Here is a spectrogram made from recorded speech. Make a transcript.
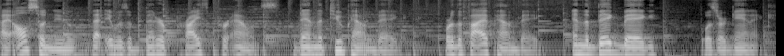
I also knew that it was a better price per ounce than the 2 pound bag or the 5 pound bag, and the big bag was organic.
